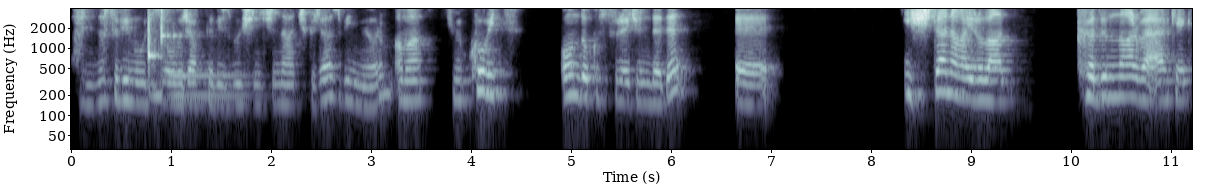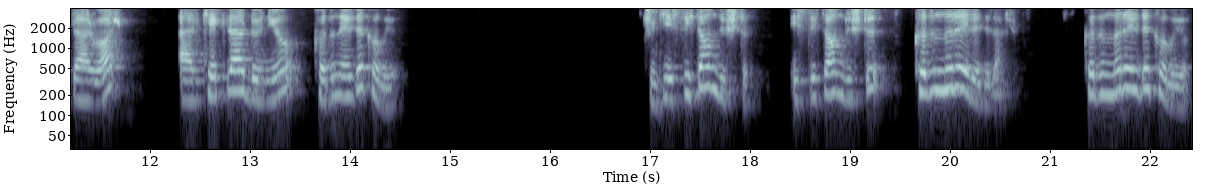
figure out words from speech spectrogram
Hani nasıl bir mucize olacak da biz bu işin içinden çıkacağız bilmiyorum. Ama şimdi Covid-19 sürecinde de e, işten ayrılan kadınlar ve erkekler var. Erkekler dönüyor, kadın evde kalıyor. Çünkü istihdam düştü. İstihdam düştü, kadınları elediler. Kadınlar evde kalıyor.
